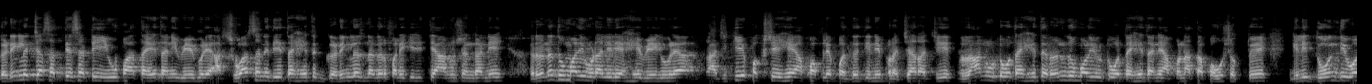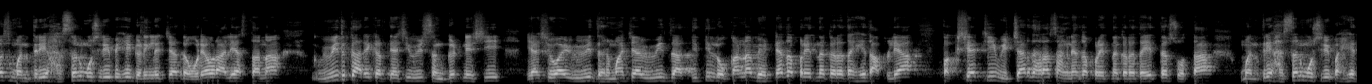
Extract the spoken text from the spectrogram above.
गडिंग्लजच्या सत्तेसाठी येऊ पाहत आहेत आणि वेगवेगळे आश्वासने देत आहेत. गडिंग्लज नगरपालिकेची त्या अनुषंगाने रणधुमाळी उडालेली आहे. वेगवेगळ्या राजकीय पक्ष हे आपापल्या पद्धतीने प्रचाराची रान उठवत आहेत रणधुमाळी उठवत आहेत आणि आपण आता पाहू शकतोय गेली दोन दिवस मंत्री हसन मुश्रीफ हे गडिंग्लजच्या दौऱ्यावर आले असताना विविध कार्यकर्त्यांशी विविध संघटनेशी याशिवाय विविध धर्माच्या विविध जातीतील लोकांना भेटण्याचा प्रयत्न करत आहेत. आपल्या पक्षाची विचारधारा सांगण्याचा प्रयत्न करत आहेत. तर स्वतः मंत्री हसन मुश्रीफ आहेत.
